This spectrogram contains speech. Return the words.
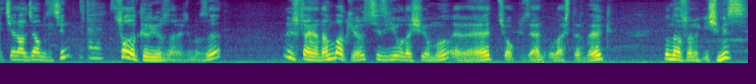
içeri alacağımız için Evet. sola kırıyoruz aracımızı. Üst aynadan bakıyoruz. Çizgiye ulaşıyor mu? Evet. Çok güzel. Ulaştırdık. Bundan sonraki işimiz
